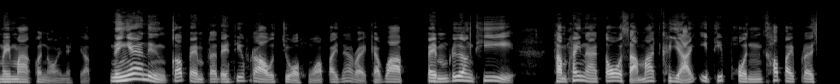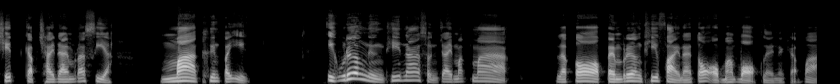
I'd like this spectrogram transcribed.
ไม่มากก็น้อยนะครับ ในแง่หนึ่งก็เป็นประเด็นที่เราจั่วหัวไปนั่นแหละครับว่า เป็นเรื่องที่ทำให้นาโตสามารถขยายอิทธิพลเข้าไปประชิดกับชายแดนรัสเซียมากขึ้นไปอีก อีกเรื่องหนึ่งที่น่าสนใจมาก ๆ แล้วก็เป็นเรื่องที่ฝ่ายนาโตออกมาบอกเลยนะครับว่า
